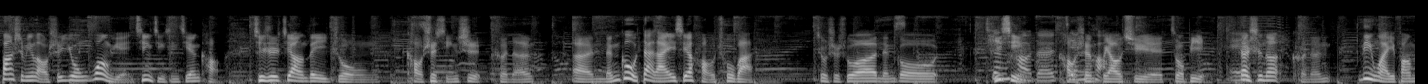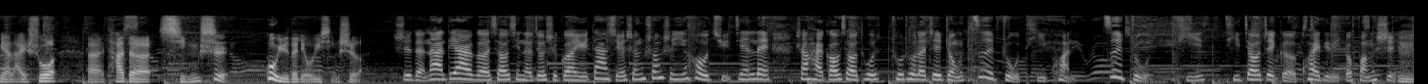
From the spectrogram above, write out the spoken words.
八十名老师用望远镜进行监考。其实这样的一种考试形式，可能呃能够带来一些好处吧，就是说能够提醒考生不要去作弊。哎但是呢，可能另外一方面来说，呃，它的形式过于的流于形式了。是的，那第二个消息呢，就是关于大学生双十一后取件类，上海高校突突出了这种自主提款、自主提提交这个快递的一个方式。嗯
